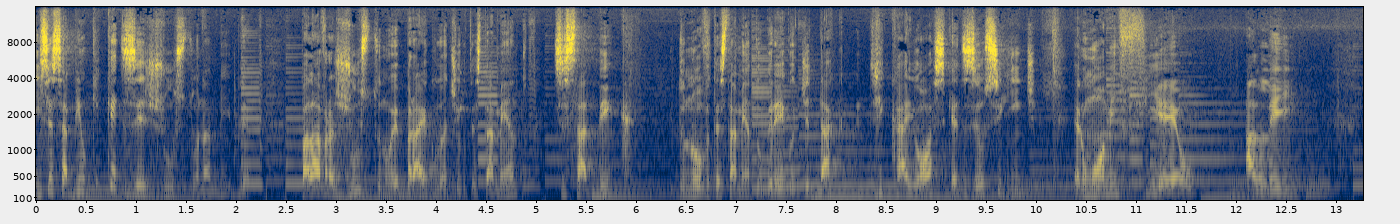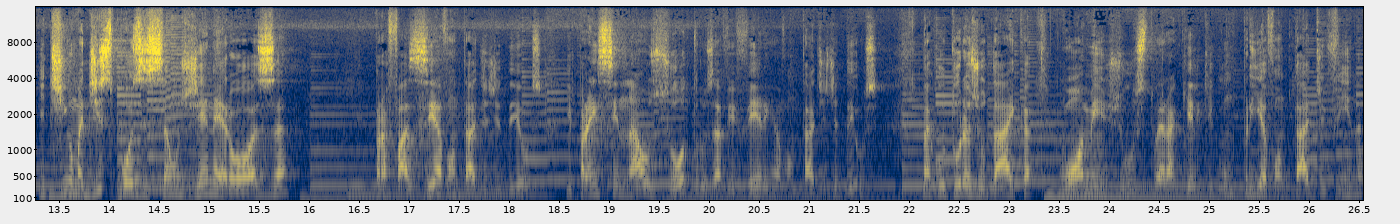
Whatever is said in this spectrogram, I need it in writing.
E você sabia o que quer dizer justo na Bíblia? A palavra justo no hebraico do Antigo Testamento, tzadik, do Novo Testamento grego, dikaios, quer dizer o seguinte: era um homem fiel à lei e tinha uma disposição generosa para fazer a vontade de Deus e para ensinar os outros a viverem a vontade de Deus. Na cultura judaica, o homem justo era aquele que cumpria a vontade divina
